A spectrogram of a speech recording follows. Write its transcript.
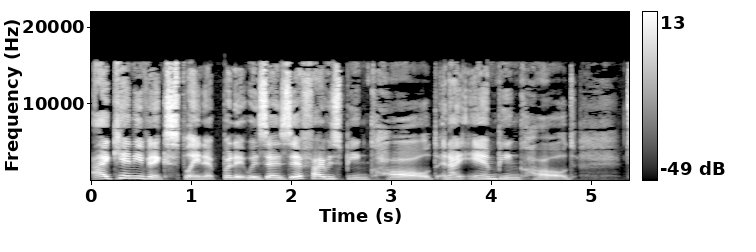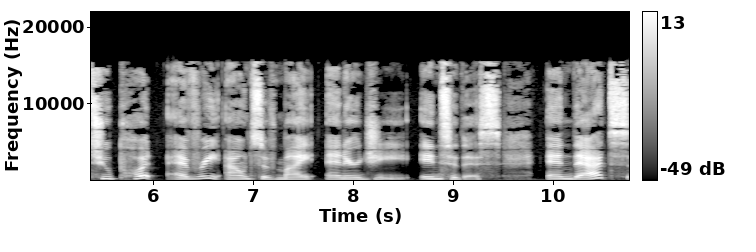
i can't even explain it but it was as if i was being called and i am being called to put every ounce of my energy into this. And that's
